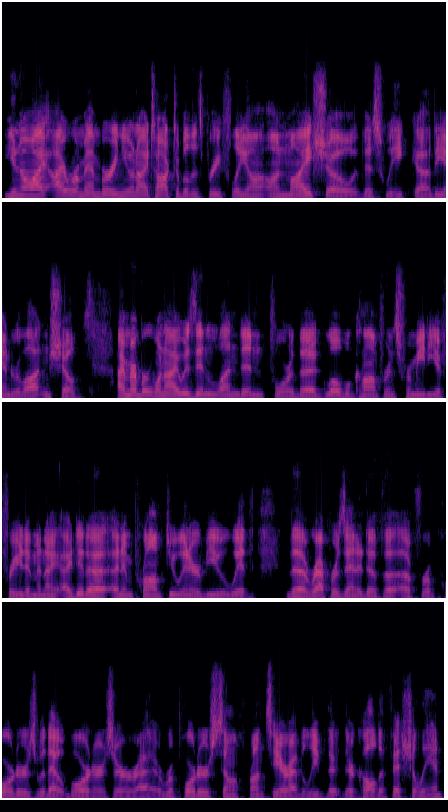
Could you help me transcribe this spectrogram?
You know, I, I remember, and you and I talked about this briefly on, on my show this week, uh, the Andrew Lawton show. I remember when I was in London for the Global Conference for Media Freedom, and I, I did a, an impromptu interview with the representative of, of Reporters Without Borders, or uh, Reporters Sans Frontières, I believe they're, they're, called officially. And,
